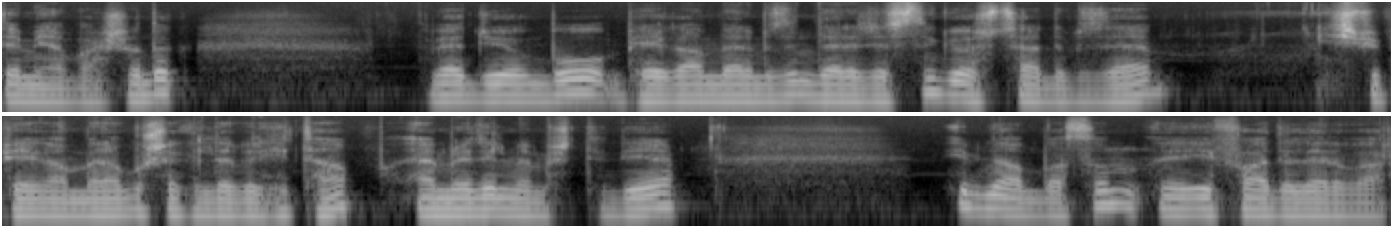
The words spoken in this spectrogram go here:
demeye başladık. Ve diyor bu peygamberimizin derecesini gösterdi bize. Hiçbir peygambere bu şekilde bir hitap emredilmemişti diye İbn Abbas'ın e, ifadeleri var.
